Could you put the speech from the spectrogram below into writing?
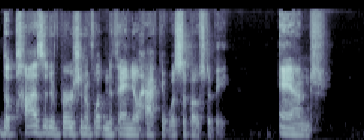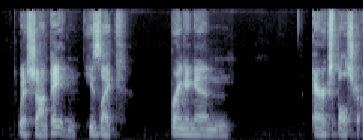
the positive version of what Nathaniel Hackett was supposed to be. And with Sean Payton, he's like bringing in Erik Spoelstra,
